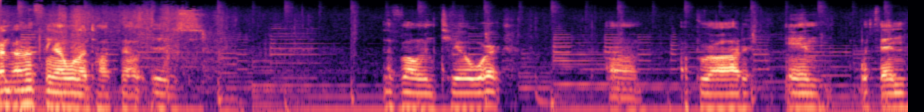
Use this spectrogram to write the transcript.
Another thing I want to talk about is the volunteer work um, abroad and within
